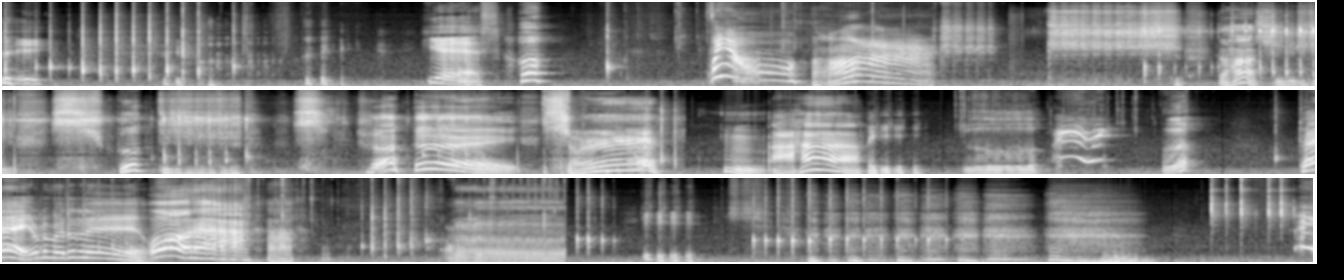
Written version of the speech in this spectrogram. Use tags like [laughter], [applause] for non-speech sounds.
[laughs] yes. Huh? Wow. Ah. Aha. Huh? Huh? Hey. Sure. Hmm. Aha. [laughs] Hey, don't do it, don't do it. Oh, [laughs] ヒヒヒヒ。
